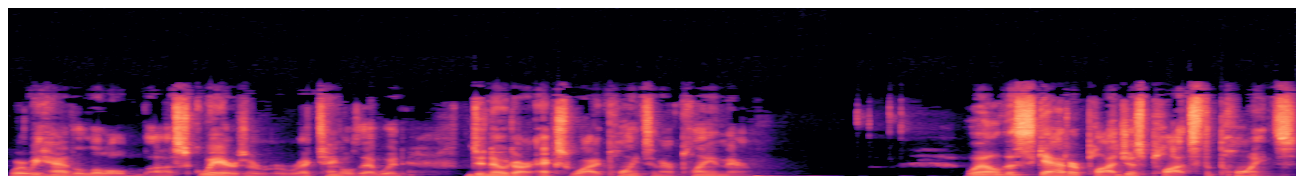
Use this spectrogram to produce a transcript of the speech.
where we had the little uh, squares or rectangles that would denote our xy points in our plane there. Well, the scatter plot just plots the points.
